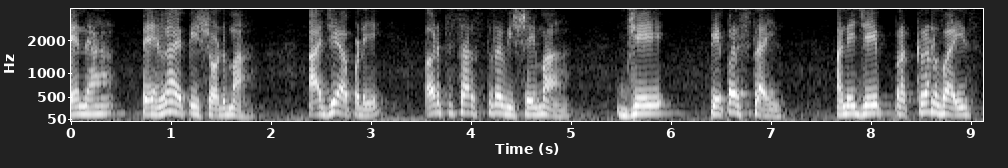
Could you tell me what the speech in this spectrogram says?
એના પહેલા એપિસોડમાં આજે આપણે અર્થશાસ્ત્ર વિષયમાં જે પેપર સ્ટાઇલ અને જે પ્રકરણ વાઇઝ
